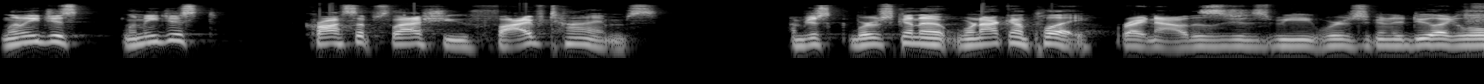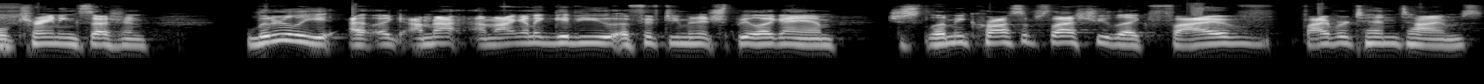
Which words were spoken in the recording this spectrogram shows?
let me just let me just cross up slash you five times. I'm just we're just gonna we're not gonna play right now. This is just be we're just gonna do like a little training session. Literally, I, like I'm not I'm not gonna give you a 50 minute spiel like I am. Just let me cross up slash you like five five or ten times.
